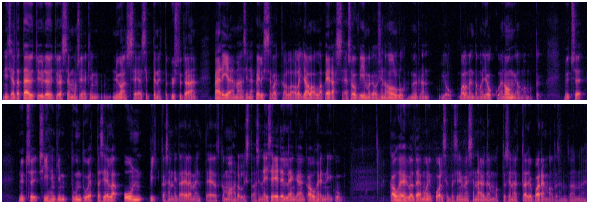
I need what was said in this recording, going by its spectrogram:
niin sieltä täytyy löytyä semmoisiakin nyansseja sitten, että pystytään pärjäämään siinä pelissä, vaikka ollaan jalalla perässä. Ja se on viime kausina ollut Myrrän jouk- valmentaman joukkueen ongelma, mutta nyt se, nyt se siihenkin tuntuu, että siellä on pikkasen niitä elementtejä, jotka mahdollistaa sen. Ei se edelleenkään kauhean, niin kuin, kauhean hyvältä ja monipuoliselta siinä mielessä näytä, mutta se näyttää jo paremmalta, sanotaan näin.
